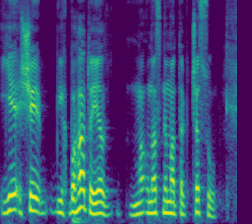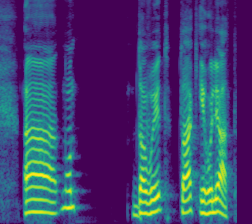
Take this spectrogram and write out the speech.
є ще їх багато, я, у нас нема так часу. А, ну, Давид, так, і Голят.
